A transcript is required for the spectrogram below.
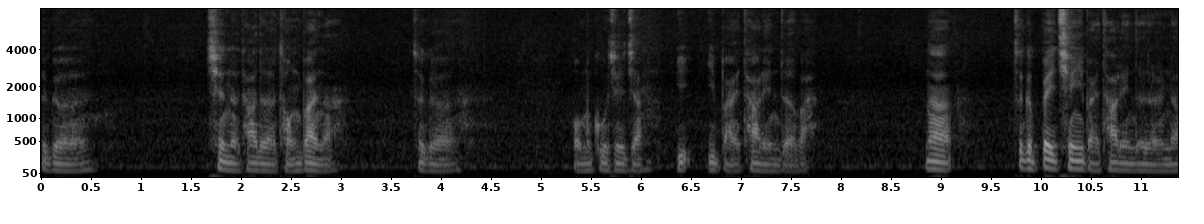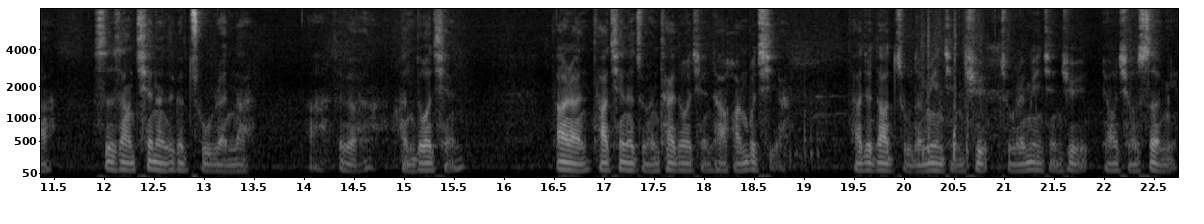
这个欠了他的同伴啊，这个我们姑且讲一一百他连德吧。那这个被欠一百他连的人呢，事实上欠了这个主人呐，啊，这个很多钱。当然，他欠了主人太多钱，他还不起啊，他就到主的面前去，主人面前去要求赦免。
